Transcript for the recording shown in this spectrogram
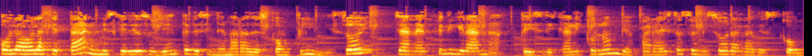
Hola, hola, ¿qué tal mis queridos oyentes de Cinema Radio Film? Soy Janet Filigrana desde Cali, Colombia, para esta su emisora Radio Scom,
